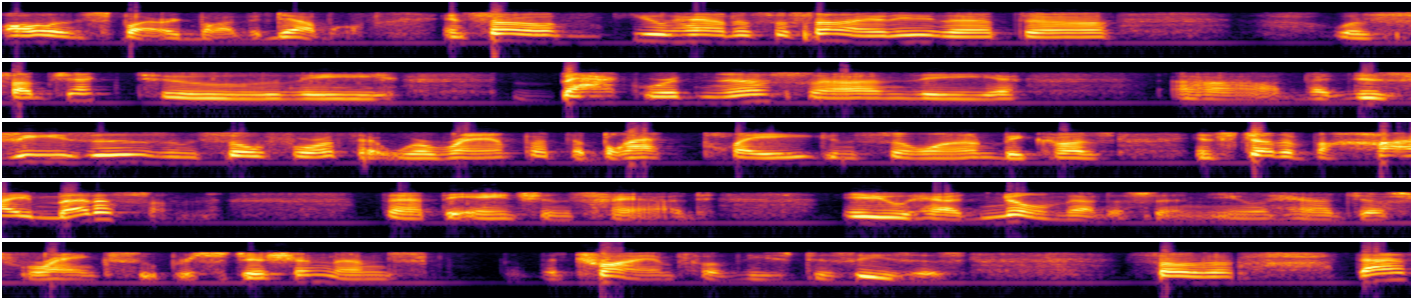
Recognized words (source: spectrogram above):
all inspired by the devil. And so you had a society that uh, was subject to the backwardness and the uh, the diseases and so forth that were rampant, the Black Plague and so on, because instead of the high medicine that the ancients had, you had no medicine. You had just rank superstition and the triumph of these diseases. So that,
